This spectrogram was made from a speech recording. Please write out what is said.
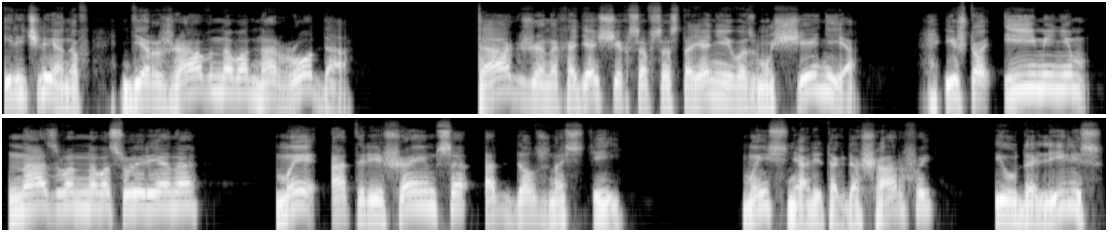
или членов державного народа также находящихся в состоянии возмущения, и что именем названного суверена мы отрешаемся от должностей. Мы сняли тогда шарфы и удалились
